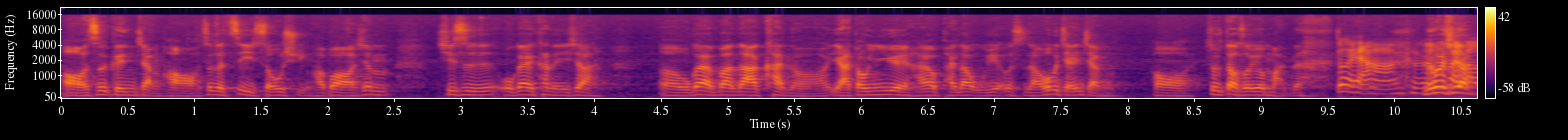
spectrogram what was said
哦，这跟你讲哈，这个自己搜寻好不好？像其实我刚才看了一下，呃，我刚才帮大家看哦，亚东医院还要排到五月二十号，我不会讲一讲？哦，就到时候又满了。对啊，可能没关系啊。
